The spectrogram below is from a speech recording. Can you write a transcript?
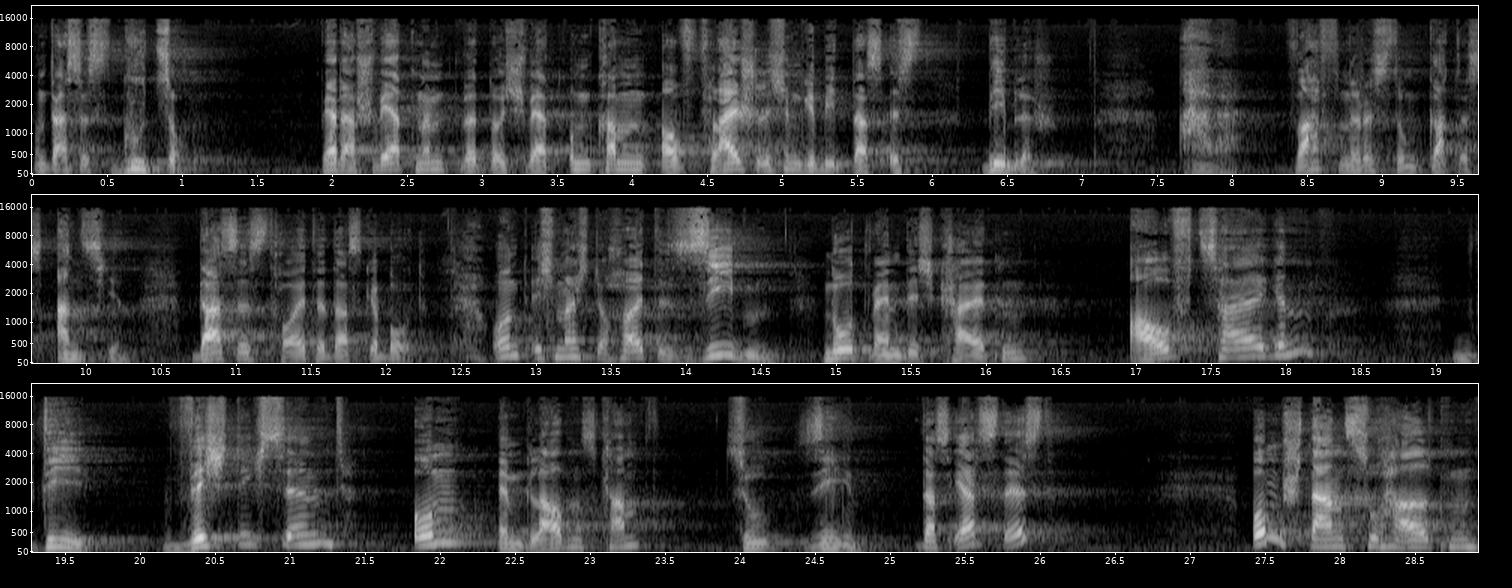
und das ist gut so. Wer das Schwert nimmt, wird durch Schwert umkommen auf fleischlichem Gebiet, das ist biblisch. Aber Waffenrüstung Gottes anziehen, das ist heute das Gebot. Und ich möchte heute sieben Notwendigkeiten aufzeigen, die wichtig sind, um im Glaubenskampf zu siegen. Das erste ist, um Stand zu halten,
